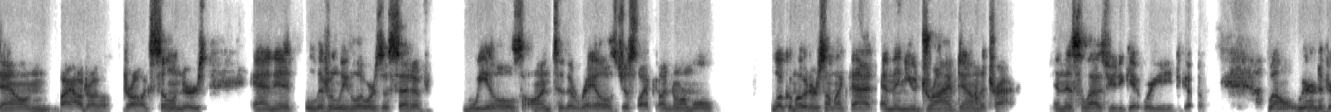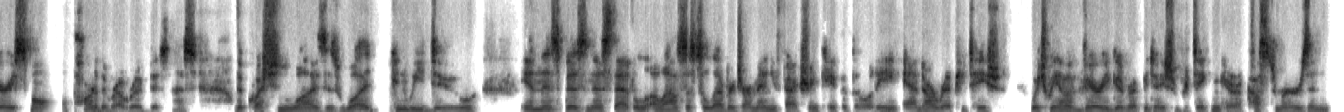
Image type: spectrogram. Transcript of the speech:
down by hydraulic cylinders. And it literally lowers a set of wheels onto the rails, just like a normal locomotive or something like that. And then you drive down the track and this allows you to get where you need to go. Well, we're in a very small part of the railroad business. The question was is what can we do in this business that allows us to leverage our manufacturing capability and our reputation, which we have a very good reputation for taking care of customers and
